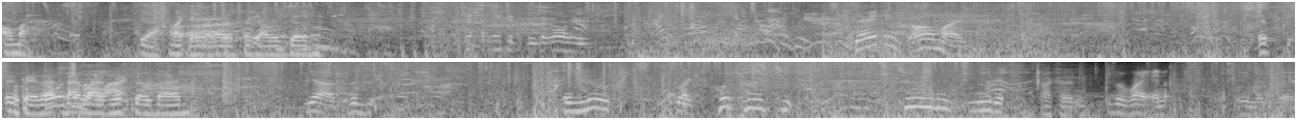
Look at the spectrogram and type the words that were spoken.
Oh my. Yeah, I, okay. I, I, I think I was good. Dang! Oh my if, if Okay, it that wasn't that a lag lag- was so bad. Yeah, the, it knew, like, push me to two meters I couldn't. to the right, and we missed it.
